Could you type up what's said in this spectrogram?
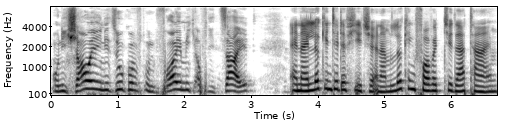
Und ich schaue in die Zukunft und freue mich auf die Zeit, And I look into the future and I'm looking forward to that time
